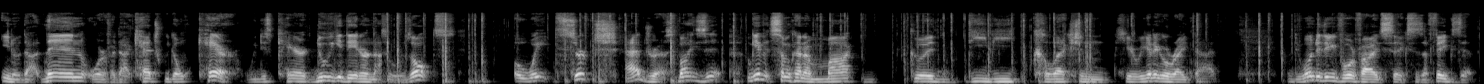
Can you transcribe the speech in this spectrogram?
you know, dot then or if a dot catch. We don't care. We just care, do we get data or not? So results, await search address by zip. We'll give it some kind of mock good DB collection here. We got to go write that. We'll do one, two, three, four, five, six is a fake zip.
